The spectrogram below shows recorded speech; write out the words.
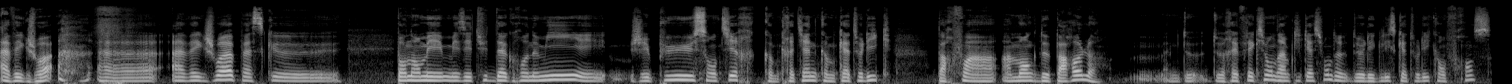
Avec joie. Euh, avec joie parce que pendant mes, mes études d'agronomie, j'ai pu sentir, comme chrétienne, comme catholique, parfois un, un manque de parole, même de, de réflexion, d'implication de, de l'Église catholique en France,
